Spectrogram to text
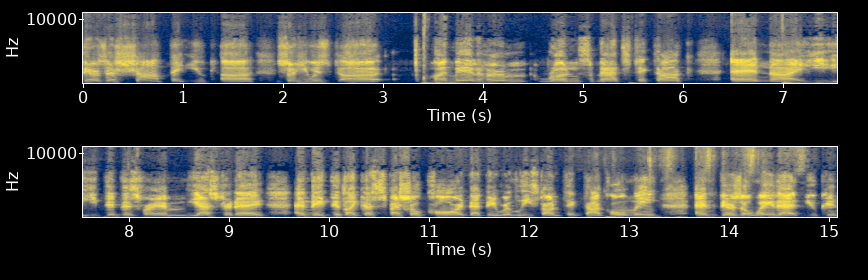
There's a shop that you uh so he was uh my man Herm runs Matt's TikTok, and uh, he he did this for him yesterday, and they did like a special card that they released on TikTok only, and there's a way that you can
